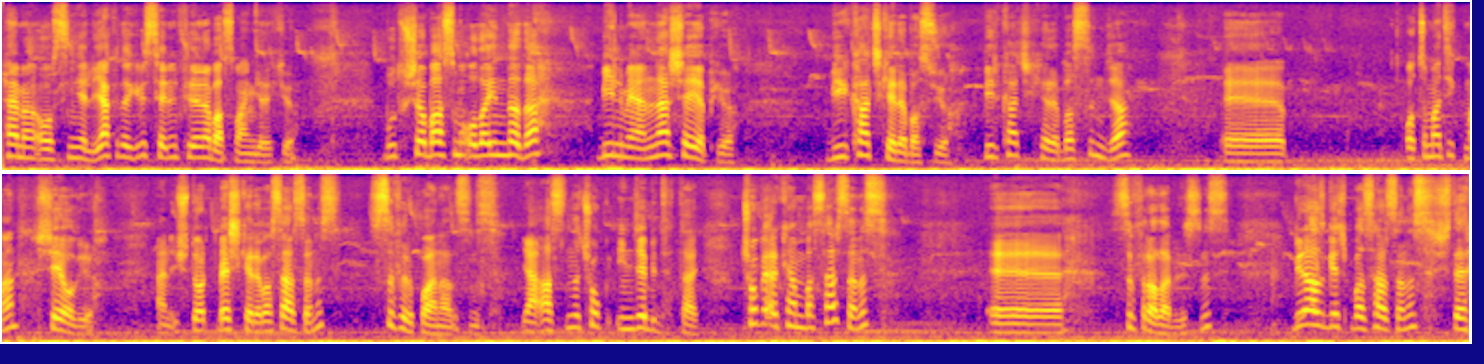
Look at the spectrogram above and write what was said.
hemen o sinyali yaktığı gibi senin frene basman gerekiyor. Bu tuşa basma olayında da bilmeyenler şey yapıyor. Birkaç kere basıyor. Birkaç kere basınca eee otomatikman şey oluyor. Hani 3-4-5 kere basarsanız 0 puan alırsınız. Yani aslında çok ince bir detay. Çok erken basarsanız 0 alabilirsiniz. Biraz geç basarsanız işte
